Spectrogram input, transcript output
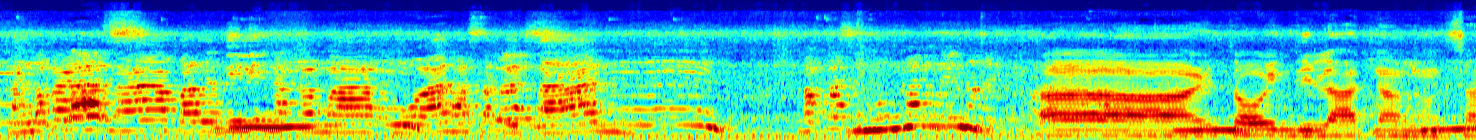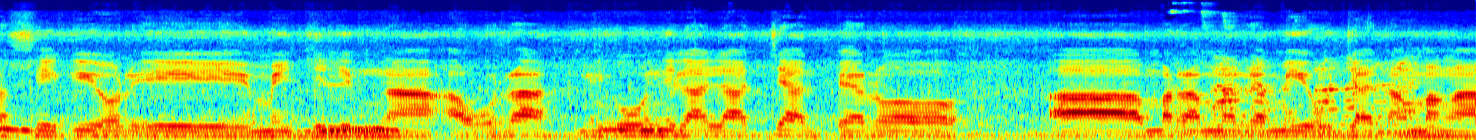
Nga, para dili na ka makakuha, masakitan. Ah, ito hindi lahat ng sa Sikihor eh, may dilim na aura. Hindi ko nila lahat yan, pero ah, marami-rami ho dyan ang mga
